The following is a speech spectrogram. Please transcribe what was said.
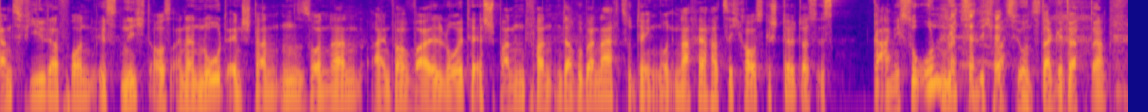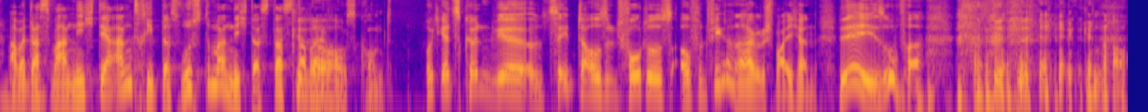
Ganz viel davon ist nicht aus einer Not entstanden, sondern einfach, weil Leute es spannend fanden, darüber nachzudenken. Und nachher hat sich herausgestellt, das ist gar nicht so unnützlich, was wir uns da gedacht haben. Aber das war nicht der Antrieb. Das wusste man nicht, dass das genau. dabei rauskommt. Und jetzt können wir 10.000 Fotos auf den Fingernagel speichern. Hey, super. genau.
